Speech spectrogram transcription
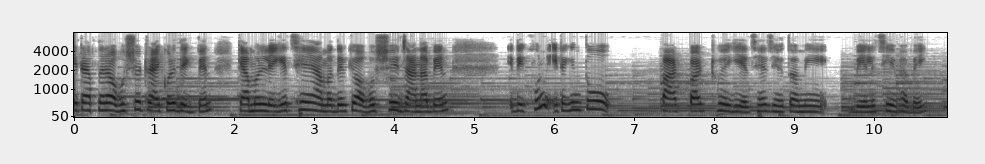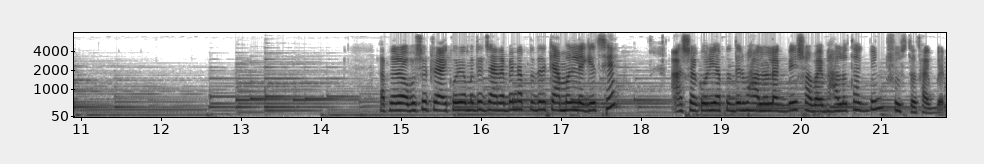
এটা আপনারা অবশ্যই ট্রাই করে দেখবেন, কেমন লেগেছে আমাদেরকে অবশ্যই জানাবেন। দেখুন, এটা কিন্তু পার্ট পার্ট হয়ে গিয়েছে, যেহেতু আমি বেলেছি এভাবেই। আপনারা অবশ্যই ট্রাই করে আমাদের জানাবেন আপনাদের কেমন লেগেছে। আশা করি আপনাদের ভালো লাগবে। সবাই ভালো থাকবেন, সুস্থ থাকবেন।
